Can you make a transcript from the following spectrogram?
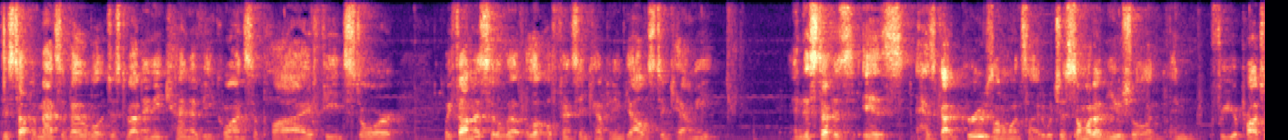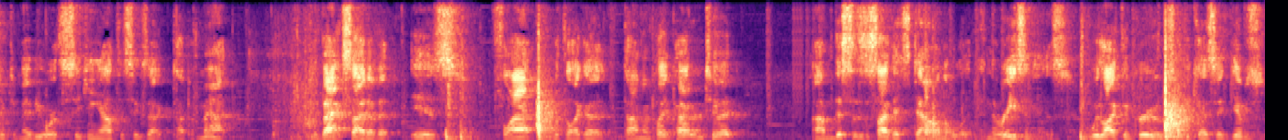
This type of mat's available at just about any kind of equine supply, feed store. We found this at a lo local fencing company in Galveston County. And this stuff is, is has got grooves on one side, which is somewhat unusual. And, and for your project, it may be worth seeking out this exact type of mat. The back side of it is flat with like a diamond plate pattern to it. Um, this is the side that's down on the wood. And the reason is we like the grooves because it gives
